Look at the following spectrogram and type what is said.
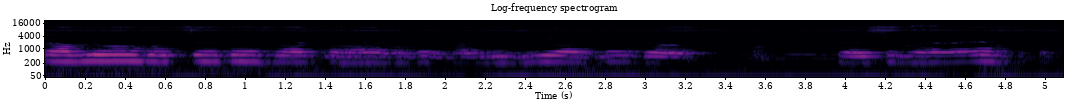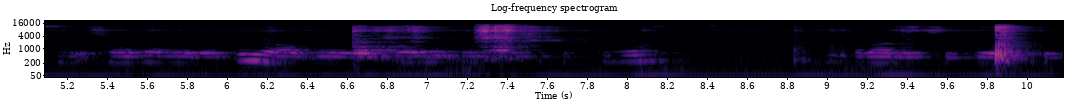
आप लोगों को अच्छे से बात हमारा घर खा लीजिए आकर तो कैसे बना रहे हैं की रोटी आप लोग बताइए कैसे बन सकती है बनाने से देखते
